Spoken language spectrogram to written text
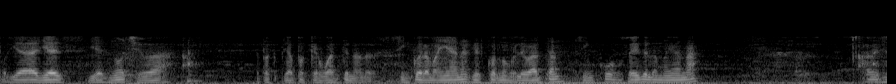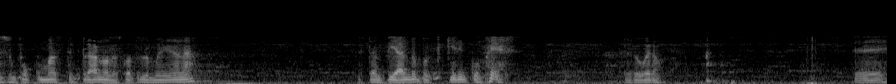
pues ya ya es ya es noche, va. Ya para, ya para que aguanten a las 5 de la mañana, que es cuando me levantan, 5 o 6 de la mañana. A veces un poco más temprano, a las 4 de la mañana. Están piando porque quieren comer. Pero bueno, eh,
